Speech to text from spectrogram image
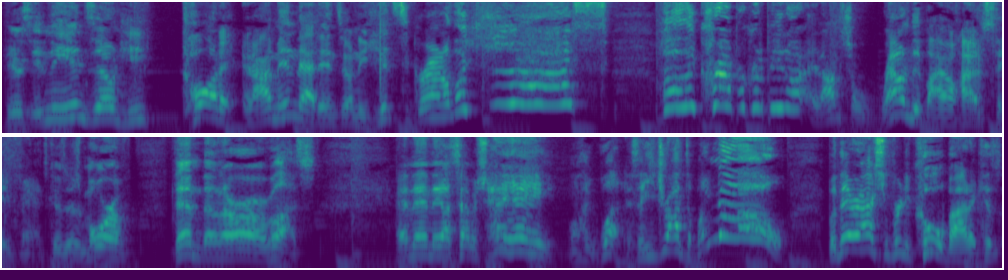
he was in the end zone, he caught it, and I'm in that end zone. He hits the ground. I'm like, yes! Holy crap, we're gonna beat it! And I'm surrounded by Ohio State fans because there's more of them than there are of us. And then they also have a hey, hey, I'm like, what? Is he dropped it? I'm like, no! But they're actually pretty cool about it because,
